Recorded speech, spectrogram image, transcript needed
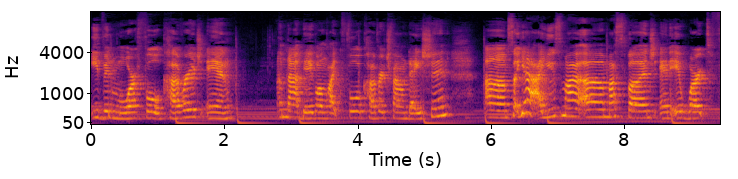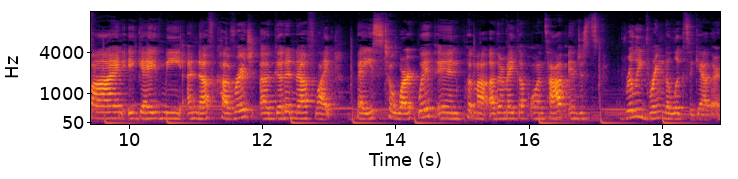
even more full coverage and I'm not big on like full coverage foundation um, so yeah, I used my, uh, my sponge and it worked fine. It gave me enough coverage, a good enough like base to work with and put my other makeup on top and just really bring the look together.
